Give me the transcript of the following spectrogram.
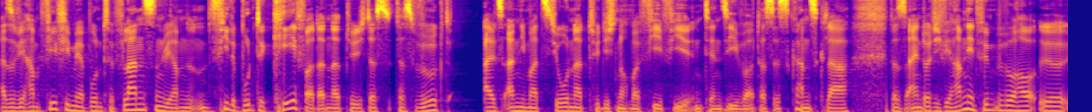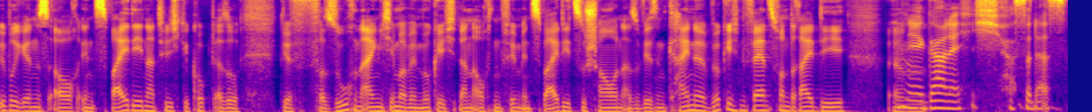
Also wir haben viel, viel mehr bunte Pflanzen, wir haben viele bunte Käfer dann natürlich. Das, das wirkt als Animation natürlich nochmal viel, viel intensiver. Das ist ganz klar. Das ist eindeutig. Wir haben den Film äh, übrigens auch in 2D natürlich geguckt. Also wir versuchen eigentlich immer, wenn möglich, dann auch den Film in 2D zu schauen. Also wir sind keine wirklichen Fans von 3D. Ähm, nee, gar nicht. Ich hasse das.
